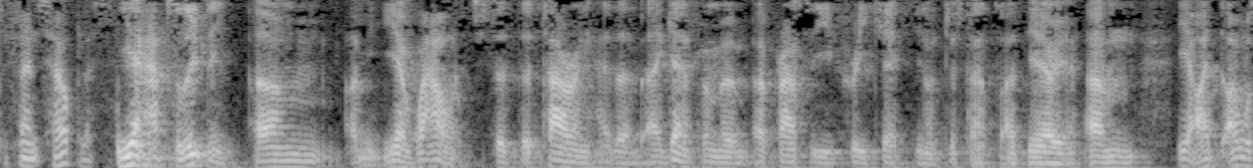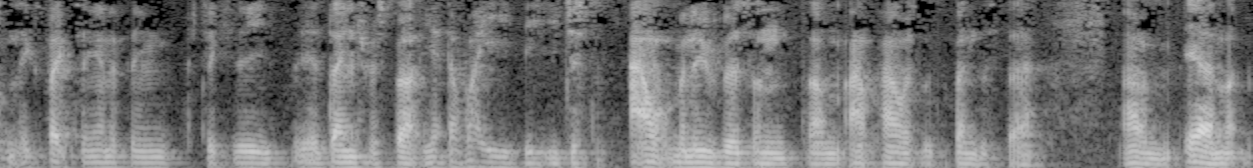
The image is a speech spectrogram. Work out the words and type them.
defence helpless. Yeah, absolutely. Um, I mean, yeah, wow, it's just a, a towering header again from a, a Prowsey free kick, you know, just outside the area. Um, yeah, I, I wasn't expecting anything particularly yeah, dangerous, but yeah, the way he, he just outmaneuvers and um, outpowers the defenders there. Um, yeah, and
